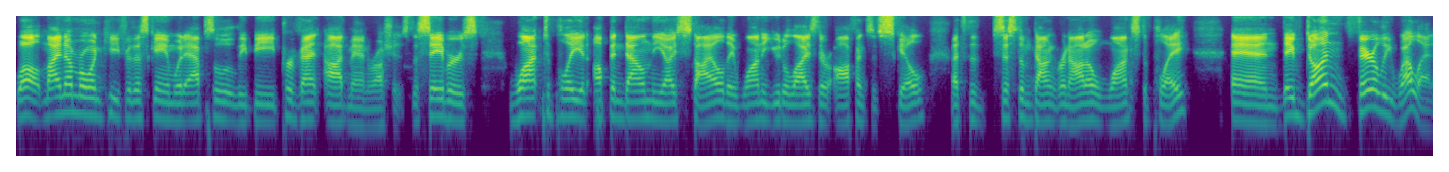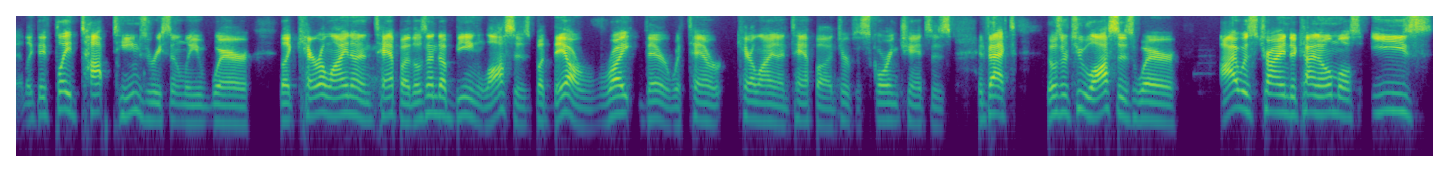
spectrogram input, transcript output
Well, my number one key for this game would absolutely be prevent odd man rushes. The Sabres want to play an up and down the ice style. They want to utilize their offensive skill. That's the system Don Granato wants to play. And they've done fairly well at it. Like they've played top teams recently where like Carolina and Tampa, those end up being losses, but they are right there with Ta- Carolina and Tampa in terms of scoring chances. In fact, those are two losses where I was trying to kind of almost ease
